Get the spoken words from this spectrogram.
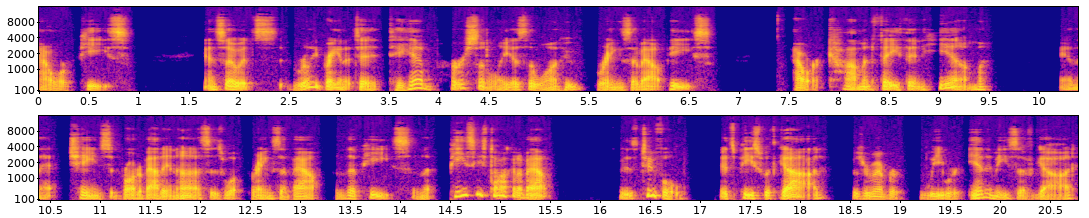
our peace. And so it's really bringing it to, to Him personally as the one who brings about peace. Our common faith in Him and that change that brought about in us is what brings about the peace. And the peace He's talking about is twofold it's peace with God, because remember, we were enemies of God.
